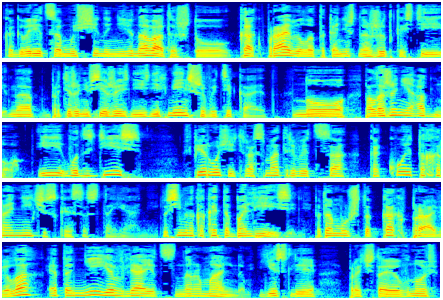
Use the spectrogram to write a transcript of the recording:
как говорится, мужчины не виноваты, что, как правило, это, конечно, жидкостей на протяжении всей жизни из них меньше вытекает. Но положение одно. И вот здесь в первую очередь рассматривается какое-то хроническое состояние, то есть именно какая-то болезнь, потому что, как правило, это не является нормальным. Если прочитаю вновь,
